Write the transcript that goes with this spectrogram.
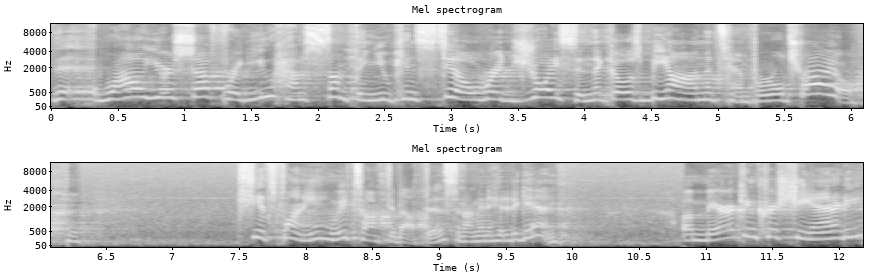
that while you're suffering, you have something you can still rejoice in that goes beyond the temporal trial. See, it's funny. We've talked about this, and I'm going to hit it again. American Christianity,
